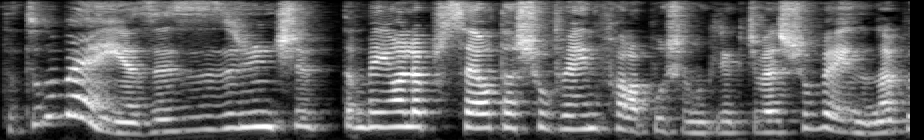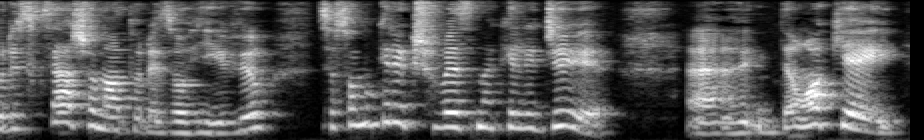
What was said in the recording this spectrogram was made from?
Tá tudo bem. Às vezes a gente também olha pro céu, tá chovendo e fala, puxa, eu não queria que tivesse chovendo. Não é por isso que você acha a natureza horrível, você só não queria que chovesse naquele dia. É, então, ok.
